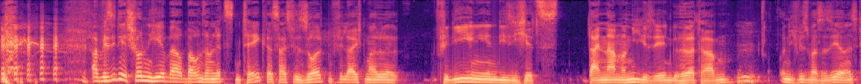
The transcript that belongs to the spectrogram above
Aber wir sind jetzt schon hier bei, bei unserem letzten Take. Das heißt, wir sollten vielleicht mal für diejenigen, die sich jetzt deinen Namen noch nie gesehen, gehört haben und nicht wissen, was eine Serie ist,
